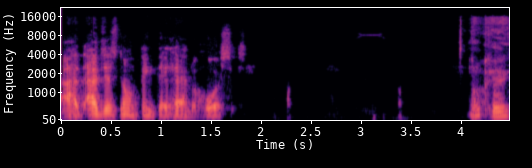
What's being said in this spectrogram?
I, I just don't think they have the horses. Okay.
